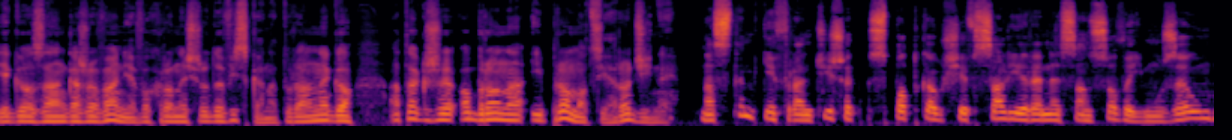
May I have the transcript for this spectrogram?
jego zaangażowanie w ochronę środowiska naturalnego, a także obrona i promocja rodziny. Następnie Franciszek spotkał się w sali renesansowej muzeum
